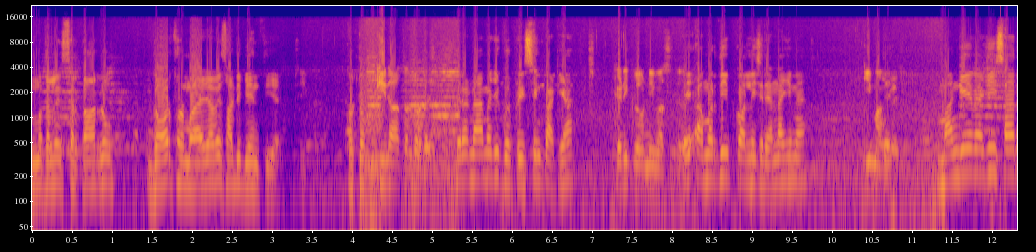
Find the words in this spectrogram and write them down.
ਮਤਲਬ ਸਰਕਾਰ ਨੂੰ ਗੌਰ ਫਰਮਾਇਆ ਜਾਵੇ ਸਾਡੀ ਬੇਨਤੀ ਹੈ। ਕਟੋ ਕੀ ਨਾਮ ਹੈ ਤੁਹਾਡਾ ਜੀ? ਮੇਰਾ ਨਾਮ ਹੈ ਜੀ ਗੁਰਪ੍ਰੀਤ ਸਿੰਘ ਭਾਟੀਆ। ਕਿਹੜੀ ਕਲੋਨੀ ਵਾਸਤੇ ਇਹ ਅਮਰਦੀਪ ਕਾਲਨੀ 'ਚ ਰਹਿਣਾ ਜੀ ਮੈਂ। ਕੀ ਮੰਗ ਹੈ ਜੀ? ਮੰਗ ਇਹ ਹੈ ਜੀ ਸਰ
